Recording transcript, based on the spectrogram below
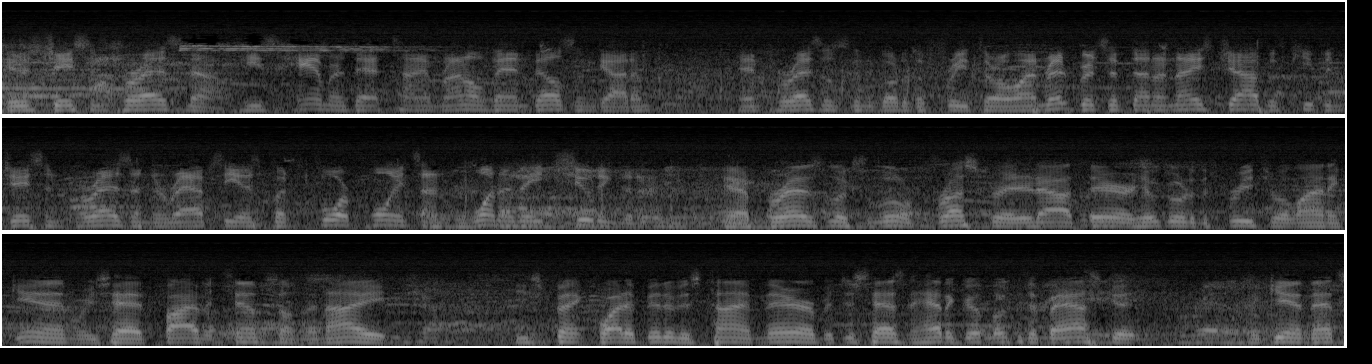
Here's Jason Perez now. He's hammered that time. Ronald Van Velzen got him and Perez is going to go to the free throw line. Redbirds have done a nice job of keeping Jason Perez under wraps. He has but four points on one of eight shooting tonight. Yeah, Perez looks a little frustrated out there. He'll go to the free throw line again where he's had five attempts on the night. He spent quite a bit of his time there, but just hasn't had a good look at the basket. Again, that's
